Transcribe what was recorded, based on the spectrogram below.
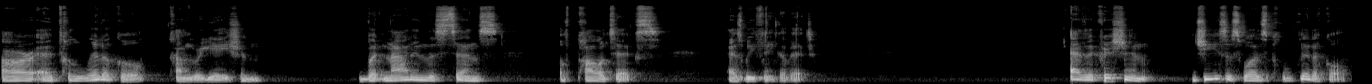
are a political congregation, but not in the sense of politics as we think of it. As a Christian, Jesus was political.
